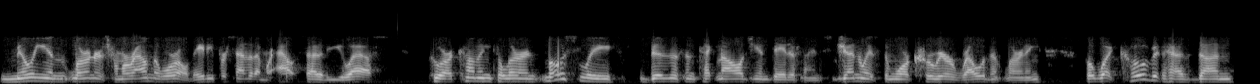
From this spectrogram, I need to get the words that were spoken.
million learners from around the world. 80% of them are outside of the U.S who are coming to learn mostly business and technology and data science. Generally, it's the more career relevant learning. But what COVID has done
